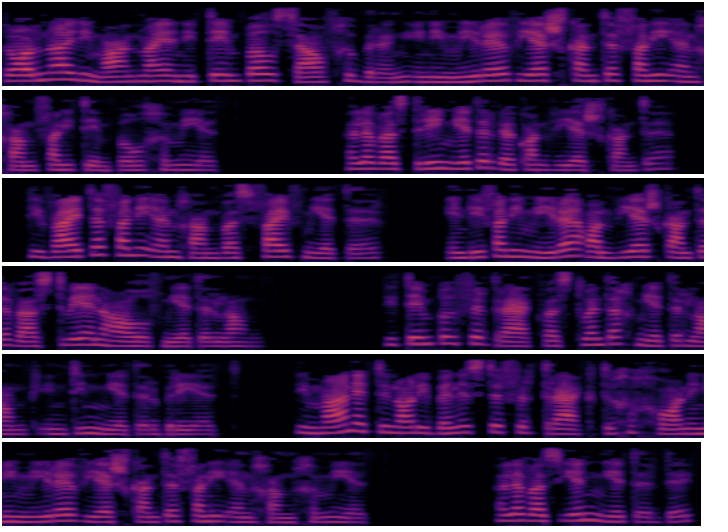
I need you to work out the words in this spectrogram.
Daarna het die man mij in die tempel zelf gebring en die mire weerskante van die ingang van die tempel gemeet. Hulle was drie meter dik aan weerskante. Die wijdte van die ingang was vijf meter, en die van die mire aan weerskante was 2,5 meter lang. Die tempelvertrek was 20 meter lang en 10 meter breed. Die man het toen naar die binnenste vertrek toegegaan en die mire weerskante van die ingang gemeet. Hulle was 1 meter dik,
